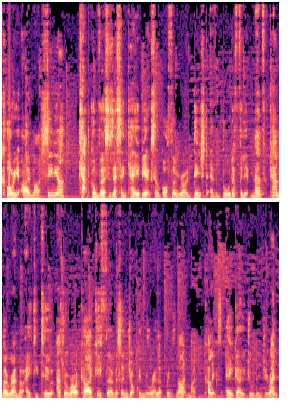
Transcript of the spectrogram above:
Corey Imar Sr., Capcom vs SNK, BXL Gotham, Rowan Dinch, Evan Border, Philip Manth, Cambo Rambo 82, Azra Rorikai, Keith Ferguson, Joaquin Varela, Prince Knight, Michael Cullix, Ego, Jordan Durant,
